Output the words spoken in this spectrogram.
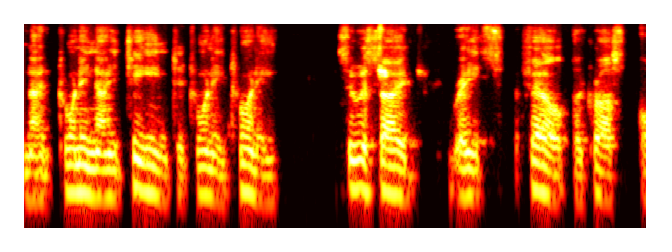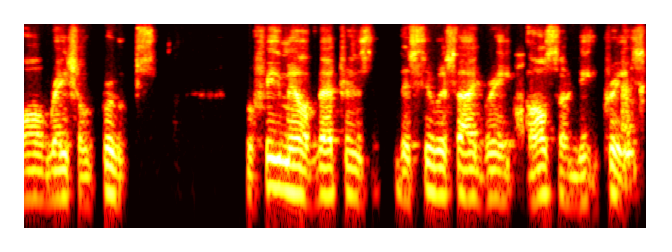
2019 to 2020, suicide rates fell across all racial groups. For female veterans, the suicide rate also decreased,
